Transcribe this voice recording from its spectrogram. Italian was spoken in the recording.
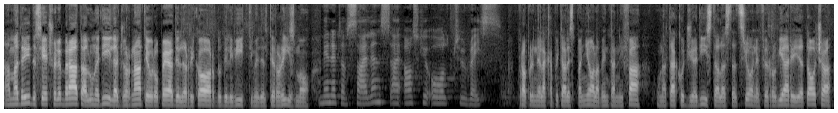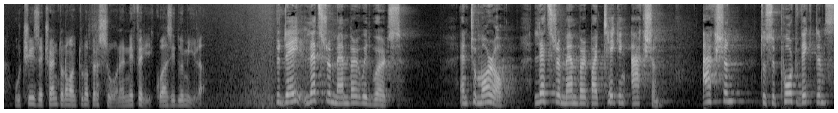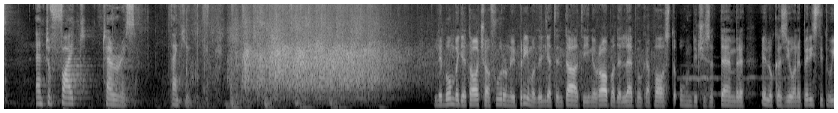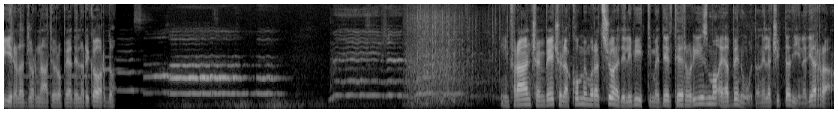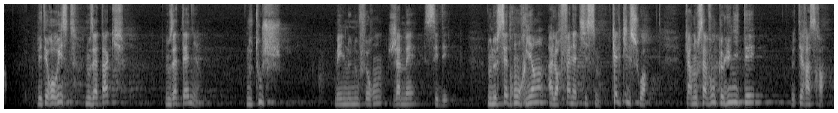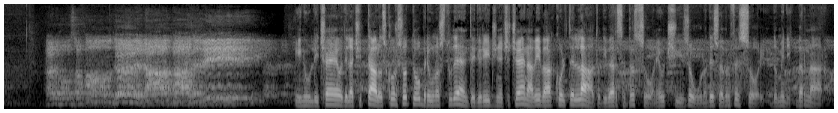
A Madrid si è celebrata lunedì la giornata europea del ricordo delle vittime del terrorismo. Proprio nella capitale spagnola, vent'anni fa, un attacco jihadista alla stazione ferroviaria di Atocha uccise 191 persone e ne ferì quasi 2000. Today let's remember with words. And tomorrow let's remember by taking action. Action to support victims and to fight terrorism. Thank you. Le bombe di Atocha furono il primo degli attentati in Europa dell'epoca post 11 settembre e l'occasione per istituire la giornata europea del ricordo. In Francia invece la commemorazione delle vittime del terrorismo è avvenuta nella cittadina di Arras. Les terroristes nous attaquent, nous atteignent, nous touchent, mais ils ne nous feront jamais céder. Nous ne céderons rien à leur fanatisme, quel qu'il soit, car nous savons que l'unité le terrassera. In un liceo della città lo scorso ottobre uno studente di origine cecena aveva accoltellato diverse persone e ucciso uno dei suoi professori, Dominique Bernard.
